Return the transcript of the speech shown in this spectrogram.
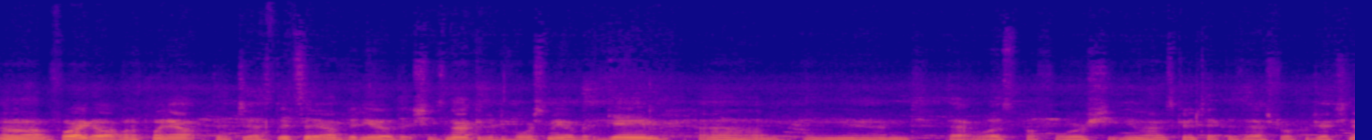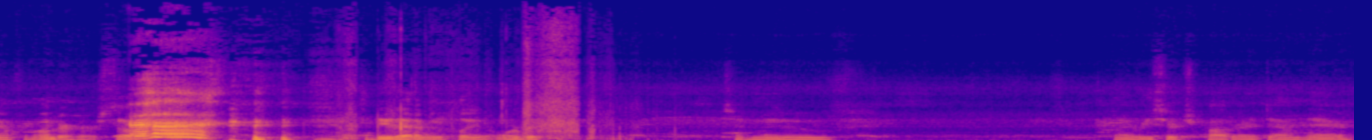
Uh, before I go, I want to point out that Jess did say on video that she's not going to divorce me over the game, um, and that was before she knew I was going to take this astral projection out from under her. So, to do that, I'm going to play an orbit to move my research pod right down there.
